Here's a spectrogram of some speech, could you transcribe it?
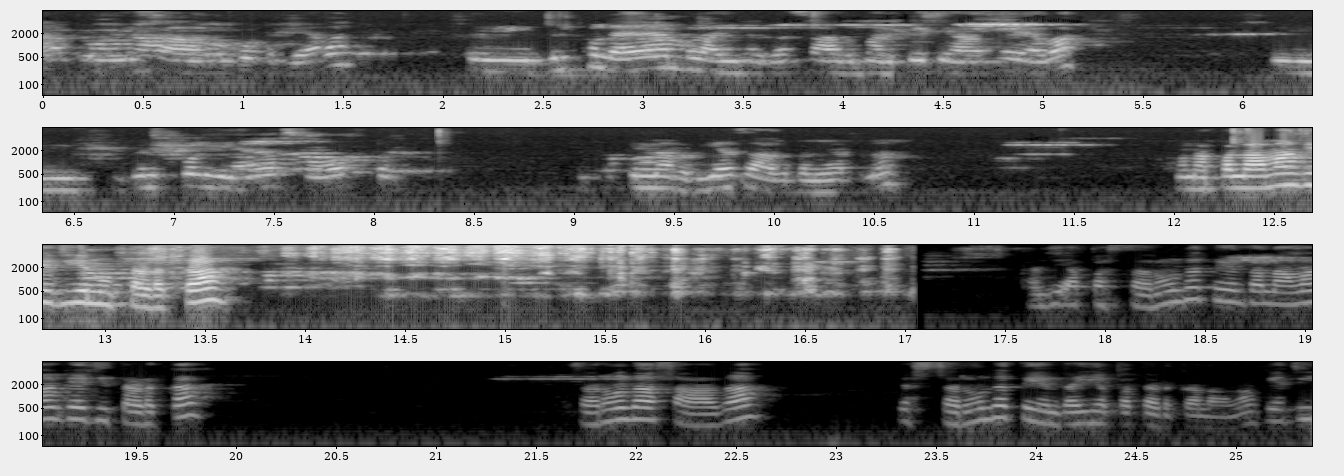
ਆਪਣੇ ਸਾਗ ਘੁੱਟ ਗਿਆ ਵਾ ਤੇ ਬਿਲਕੁਲ ਐ ਮਲਾਈ ਵਰਗਾ ਸਾਗ ਬਣ ਕੇ ਤਿਆਰ ਹੋਇਆ ਵਾ ਤੇ ਬਿਲਕੁਲ ਹੀ ਐ ਸੌਫਟ ਕਿੰਨਾ ਵਧੀਆ ਸਾਗ ਬਣਿਆ ਆਪਣਾ। ਹੁਣ ਆਪਾਂ ਲਾਵਾਂਗੇ ਜੀ ਇਹਨੂੰ ਤੜਕਾ। ਹਾਂਜੀ ਆਪਾਂ ਸਰੋਂ ਦਾ ਤੇਲ ਦਾ ਲਾਵਾਂਗੇ ਜੀ ਤੜਕਾ। ਸਰੋਂ ਦਾ ਸਾਗ ਆ ਤੇ ਸਰੋਂ ਦਾ ਤੇਲ ਦਾ ਹੀ ਆਪਾਂ ਤੜਕਾ ਲਾਵਾਂਗੇ ਜੀ।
